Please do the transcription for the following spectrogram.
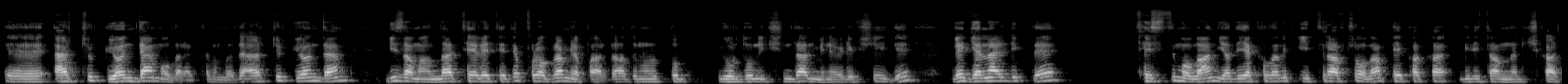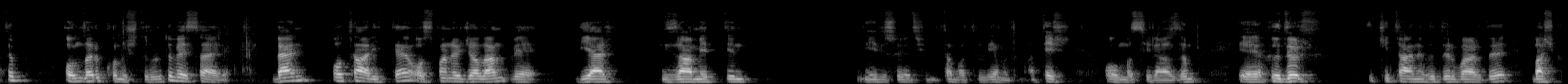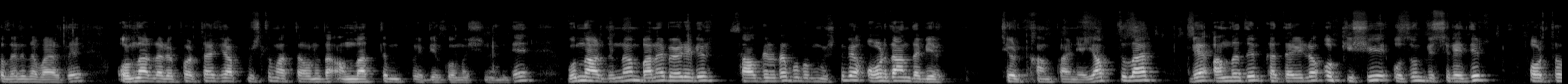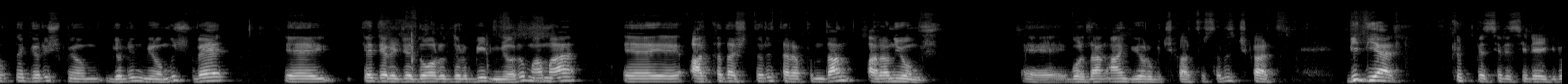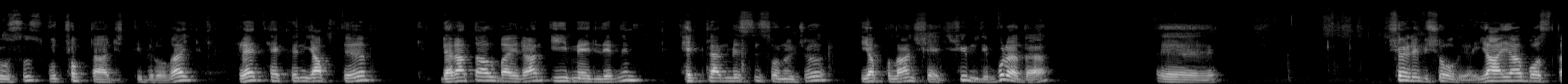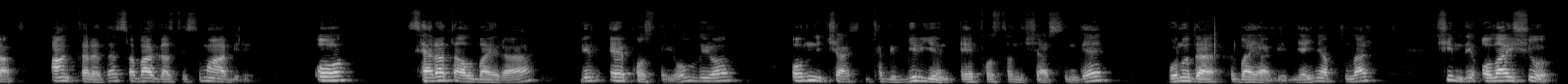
e, Ertürk Yöndem olarak tanımladı. Ertürk Yöndem bir zamanlar TRT'de program yapardı. Adını unuttum. Yurdun içinden mi ne öyle bir şeydi. Ve genellikle teslim olan ya da yakalanıp itirafçı olan PKK militanlarını çıkartıp onları konuştururdu vesaire. Ben o tarihte Osman Öcalan ve diğer Nizamettin neydi soyadı şimdi tam hatırlayamadım. Ateş olması lazım. Ee, Hıdır iki tane Hıdır vardı. Başkaları da vardı. Onlarla röportaj yapmıştım. Hatta onu da anlattım bir Gomaş'ın önünde. Bunun ardından bana böyle bir saldırıda bulunmuştu ve oradan da bir Türk kampanya yaptılar. Ve anladığım kadarıyla o kişi uzun bir süredir ortalıkta görüşmüyor, görünmüyormuş ve e, ne derece doğrudur bilmiyorum ama e, arkadaşları tarafından aranıyormuş. E, buradan hangi yorumu çıkartırsanız çıkartın. Bir diğer Kürt meselesiyle ilgili husus, bu çok daha ciddi bir olay. Red Hack'ın yaptığı Berat Albayrak'ın e-maillerinin hacklenmesi sonucu yapılan şey. Şimdi burada e, şöyle bir şey oluyor. Yahya Bostan, Ankara'da Sabah Gazetesi muhabiri. O Serhat Albayrak'a bir e-posta yolluyor. Onun içerisinde tabii bir yıl e-postanın içerisinde bunu da bayağı bir yayın yaptılar. Şimdi olay şu.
